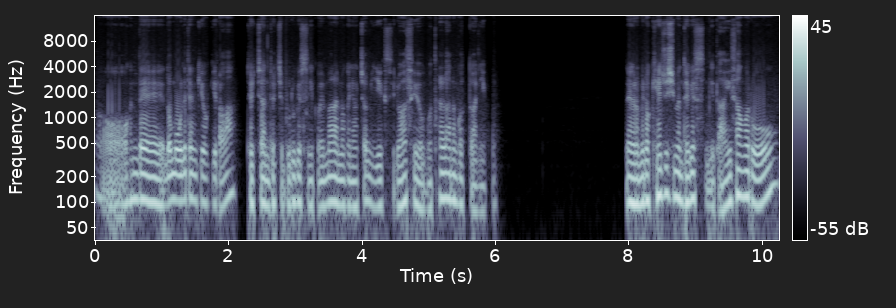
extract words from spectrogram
어 근데 너무 오래된 기억이라 될지 안 될지 모르겠으니까 웬만하면 그냥 .exe로 하세요. 뭐 탈라는 것도 아니고. 네, 그럼 이렇게 해주시면 되겠습니다. 이상으로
